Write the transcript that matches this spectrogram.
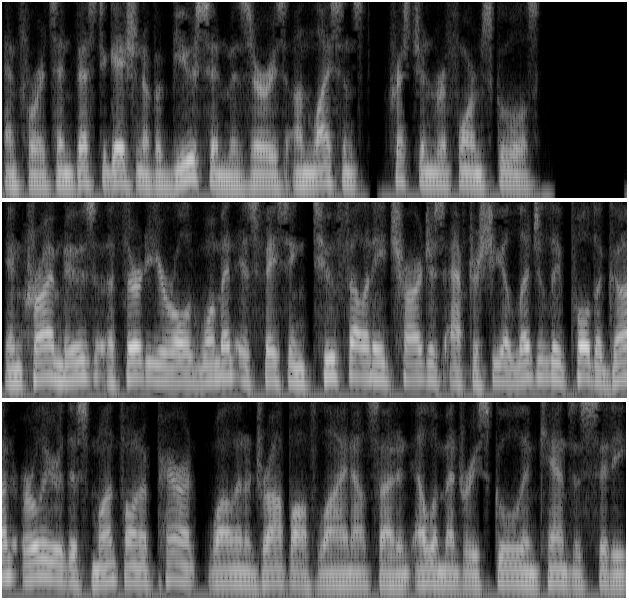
and for its investigation of abuse in Missouri's unlicensed Christian reform schools. In crime news, a 30 year old woman is facing two felony charges after she allegedly pulled a gun earlier this month on a parent while in a drop off line outside an elementary school in Kansas City,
